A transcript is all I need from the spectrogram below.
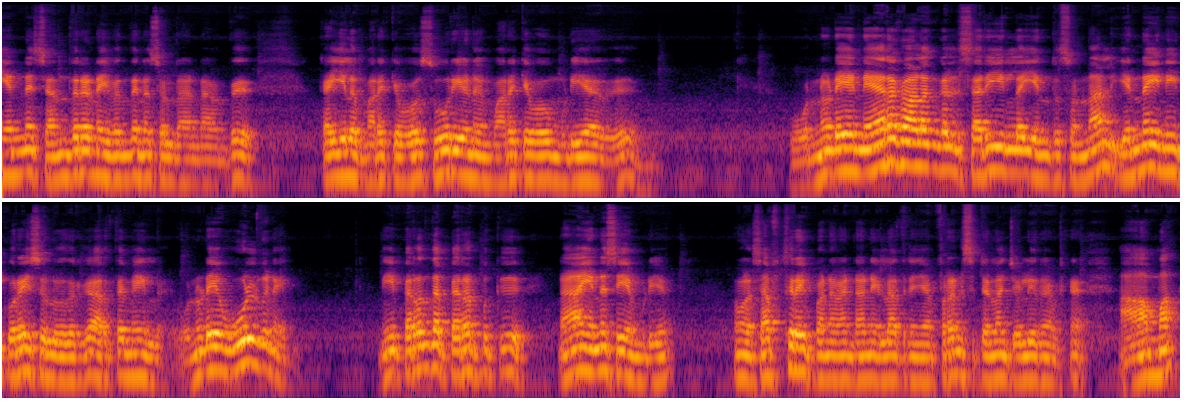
என்ன சந்திரனை வந்து என்ன சொல்கிறான்னா வந்து கையில் மறைக்கவோ சூரியனை மறைக்கவோ முடியாது. உன்னுடைய நேர காலங்கள் சரியில்லை என்று சொன்னால் என்னை நீ குறை சொல்வதற்கு அர்த்தமே இல்லை. உன்னுடைய ஊழ்வினை நீ பிறந்த பிறப்புக்கு நான் என்ன செய்ய முடியும்? உங்களை சப்ஸ்கிரைப் பண்ண வேண்டாம்னு எல்லாத்துலேயும் என் ஃப்ரெண்ட்ஸ்கிட்டலாம் சொல்லிடுவேன் அப்படின்னு. ஆமாம்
